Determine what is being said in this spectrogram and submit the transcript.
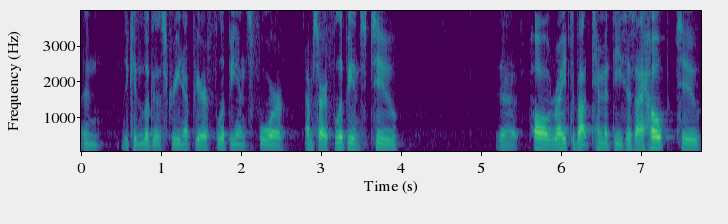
And you can look at the screen up here, Philippians 4, I'm sorry, Philippians 2. Uh, Paul writes about Timothy. He says, I hope to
